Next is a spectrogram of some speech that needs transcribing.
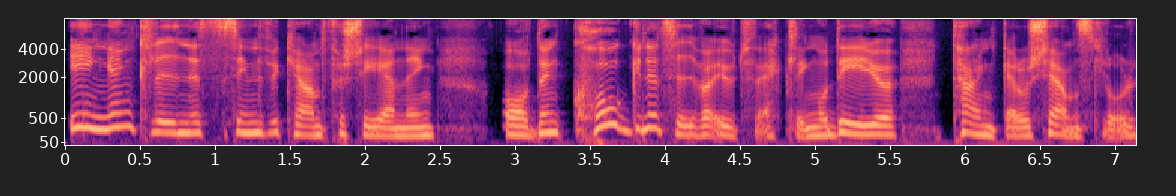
ingen kliniskt signifikant försening av den kognitiva utvecklingen och det är ju tankar och känslor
